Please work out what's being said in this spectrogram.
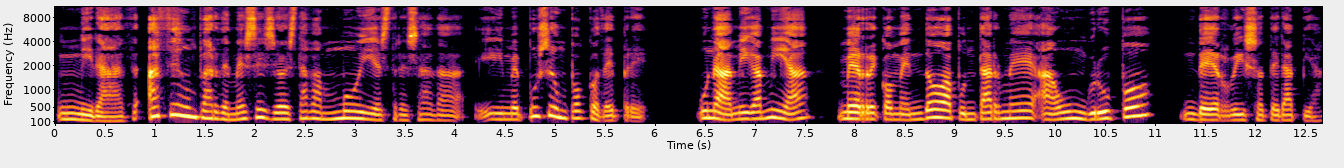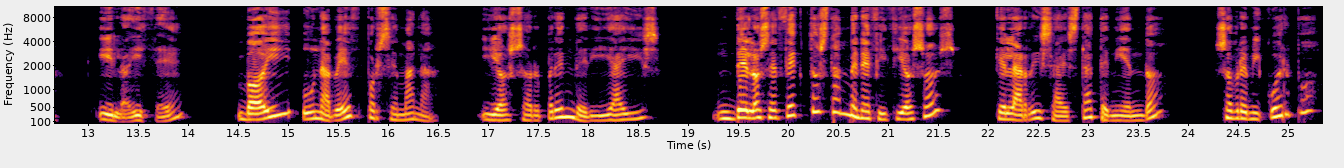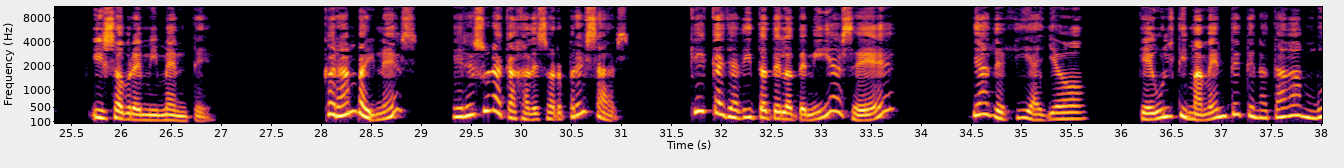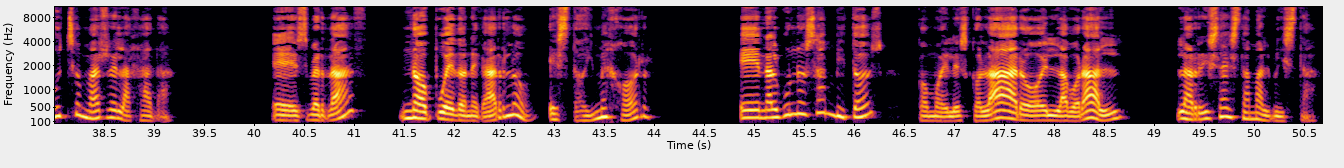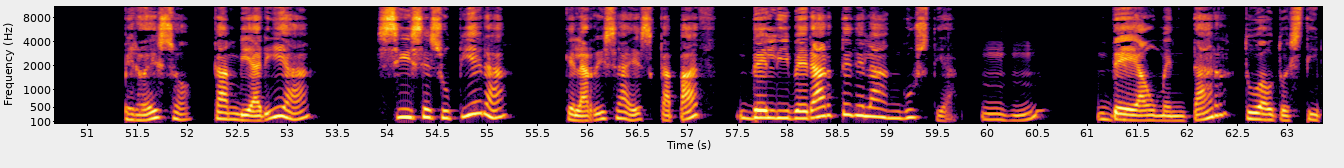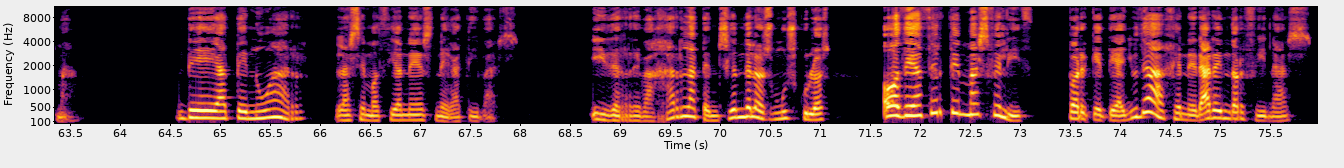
Mirad, hace un par de meses yo estaba muy estresada y me puse un poco depre. Una amiga mía me recomendó apuntarme a un grupo de risoterapia y lo hice. Voy una vez por semana y os sorprenderíais de los efectos tan beneficiosos que la risa está teniendo sobre mi cuerpo y sobre mi mente. Caramba, Inés, eres una caja de sorpresas. Qué calladito te lo tenías, ¿eh? Ya decía yo que últimamente te notaba mucho más relajada. Es verdad, no puedo negarlo, estoy mejor. En algunos ámbitos, como el escolar o el laboral, la risa está mal vista. Pero eso cambiaría si se supiera que la risa es capaz de liberarte de la angustia, de aumentar tu autoestima, de atenuar las emociones negativas y de rebajar la tensión de los músculos o de hacerte más feliz porque te ayuda a generar endorfinas.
